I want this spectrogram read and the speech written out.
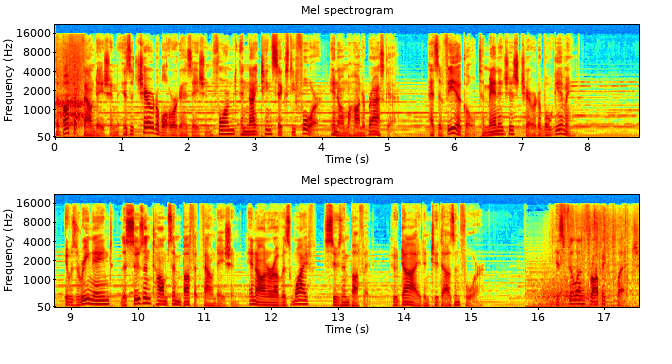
The Buffett Foundation is a charitable organization formed in 1964 in Omaha, Nebraska, as a vehicle to manage his charitable giving. It was renamed the Susan Thompson Buffett Foundation in honor of his wife, Susan Buffett, who died in 2004. His philanthropic pledge.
